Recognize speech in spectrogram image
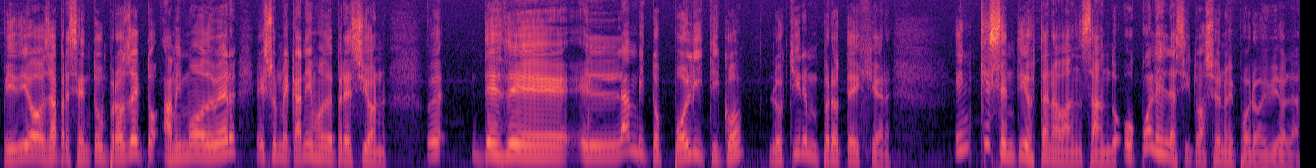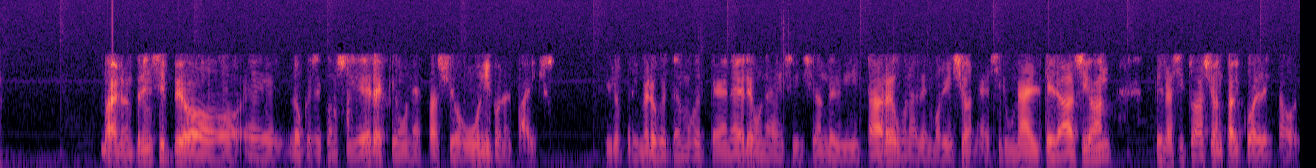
pidió, ya presentó un proyecto, a mi modo de ver, es un mecanismo de presión. Eh, desde el ámbito político lo quieren proteger. ¿En qué sentido están avanzando o cuál es la situación hoy por hoy, Viola? Bueno, en principio eh, lo que se considera es que es un espacio único en el país y lo primero que tenemos que tener es una decisión de evitar una demolición, es decir, una alteración de la situación tal cual está hoy.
